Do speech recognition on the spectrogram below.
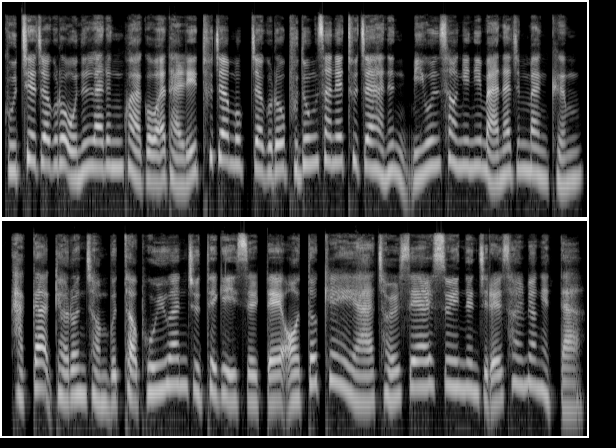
구체적으로 오늘날은 과거와 달리 투자 목적으로 부동산에 투자하는 미혼 성인이 많아진 만큼 각각 결혼 전부터 보유한 주택이 있을 때 어떻게 해야 절세할 수 있는지를 설명했다.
